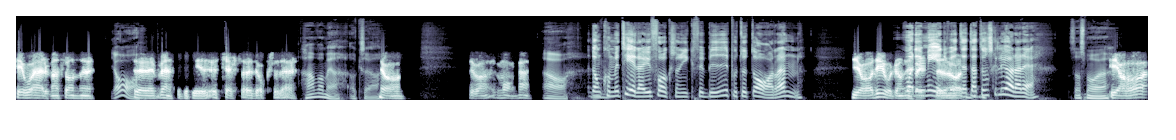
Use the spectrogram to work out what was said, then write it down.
C.H. Hermansson, ja, eh, Vänsterpartiet, träffade också där. han var med också ja. Ja, det var många. Ja, De kommenterar ju folk som gick förbi på trottoaren. Ja, det gjorde de. Var det medvetet att de skulle göra det? Som små... Ja,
